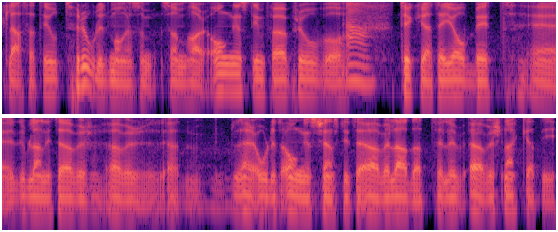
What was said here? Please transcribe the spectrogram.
klass. Att det är otroligt många som, som har ångest inför prov och Ja. tycker att det är jobbigt. Eh, ibland lite över, över det här ordet ångest känns lite överladdat eller översnackat i,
